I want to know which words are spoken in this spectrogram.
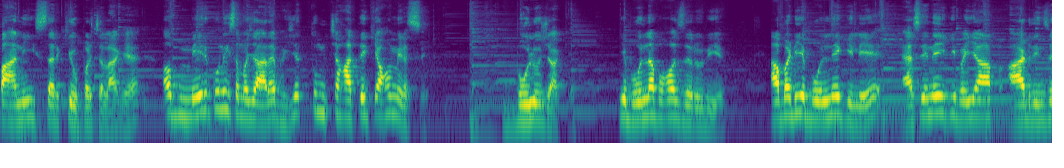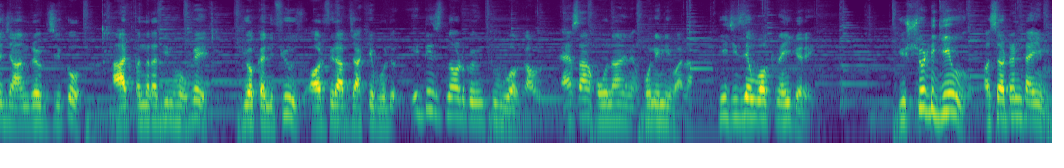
पानी सर के ऊपर चला गया है। अब मेरे को नहीं समझ आ रहा है भैया, तुम चाहते क्या हो मेरे से? बोलो जाके। ये बोलना बहुत ज़रूरी है। हाँ बट ये बोलने के लिए ऐसे नहीं कि भैया आप आठ दिन से जान रहे हो किसी को, आठ पंद्रह दिन हो गए यू आर कन्फ्यूज़ और फिर आप जाके बोलो it is not going to work out ऐसा होना, होने नहीं वाला। ये चीज़ें वर्क नहीं करेगी। You should give a certain time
